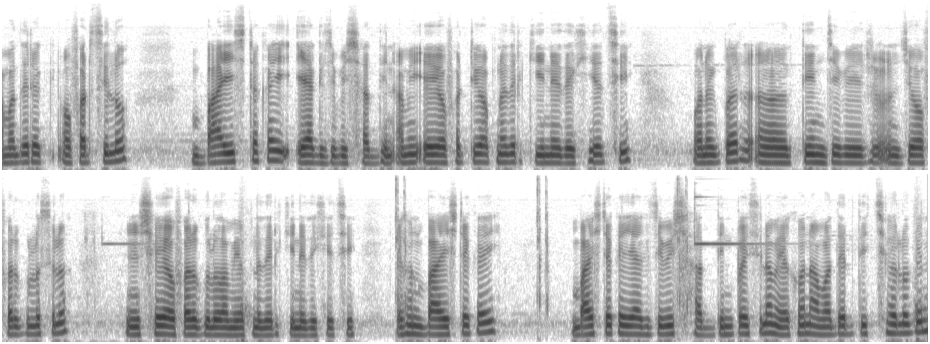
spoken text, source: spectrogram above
আমাদের এক অফার ছিল বাইশ টাকায় এক জিবি সাত দিন। আমি এই অফারটিও আপনাদের কিনে দেখিয়েছি। অনেকবার তিন জিবির যে অফারগুলো ছিল সেই অফারগুলো আমি আপনাদের কিনে দেখিয়েছি। এখন বাইশ টাকায় বাইশ টাকায় এক জিবি সাত দিন পাইছিলাম। এখন আমাদের দিচ্ছে হলো কেন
